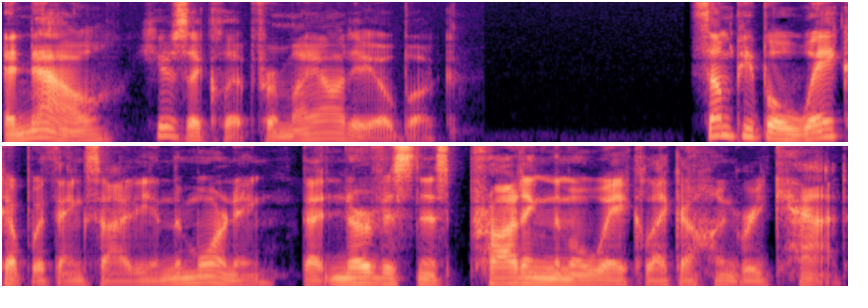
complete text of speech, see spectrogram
And now, here's a clip from my audiobook. Some people wake up with anxiety in the morning, that nervousness prodding them awake like a hungry cat,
